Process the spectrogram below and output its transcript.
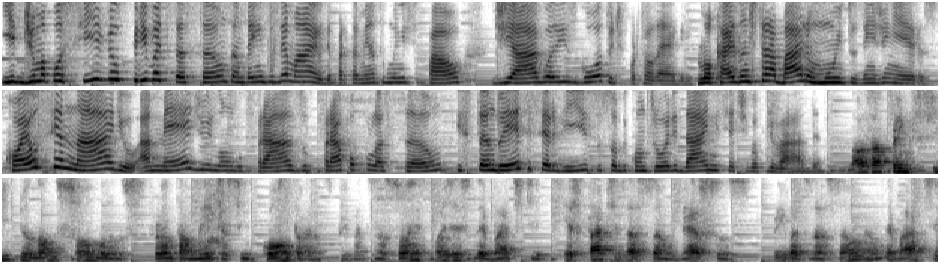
e de uma possível privatização também do DEMAI, o Departamento Municipal de Água e Esgoto de Porto Alegre, locais onde trabalham muitos engenheiros. Qual é o cenário a médio e longo prazo para a população, estando esse serviço sob controle da iniciativa privada? Nós, a princípio, não somos frontalmente assim contra as privatizações. Hoje, esse debate de estatização versus privatização é um debate,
